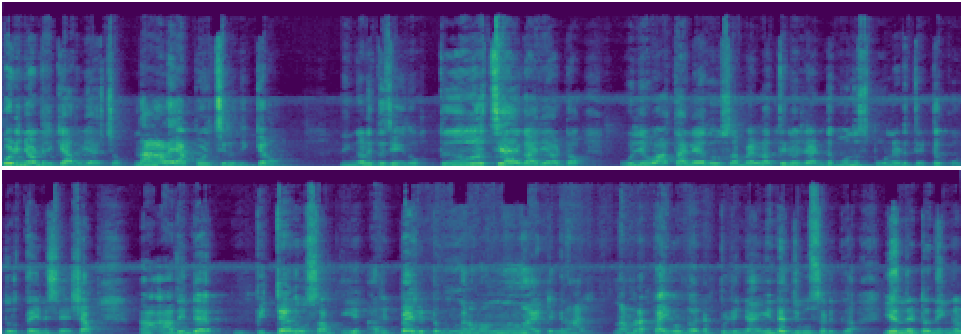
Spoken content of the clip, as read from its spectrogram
പൊഴിഞ്ഞോണ്ടിരിക്കാന്ന് വിചാരിച്ചോ. നാളെ ആ പൊഴിച്ചിൽ നിൽക്കണോ നിങ്ങൾ ഇത് ചെയ്തോ. തീർച്ചയായ കാര്യമാണ് കേട്ടോ. ഉലുവ തലേദിവസം വെള്ളത്തിൽ ഒരു രണ്ട് മൂന്ന് സ്പൂൺ എടുത്തിട്ട് കുതിർത്തതിന് ശേഷം അതിന്റെ പിറ്റേ ദിവസം ഈ അരിപ്പയിലിട്ട് ഇങ്ങനെ നന്നായിട്ട് ഇങ്ങനെ നമ്മുടെ കൈ കൊണ്ട് തന്നെ പിഴിഞ്ഞ് അതിന്റെ ജ്യൂസ് എടുക്കുക. എന്നിട്ട് നിങ്ങൾ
